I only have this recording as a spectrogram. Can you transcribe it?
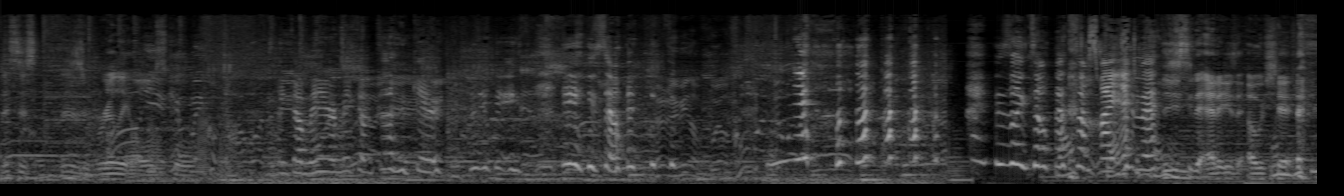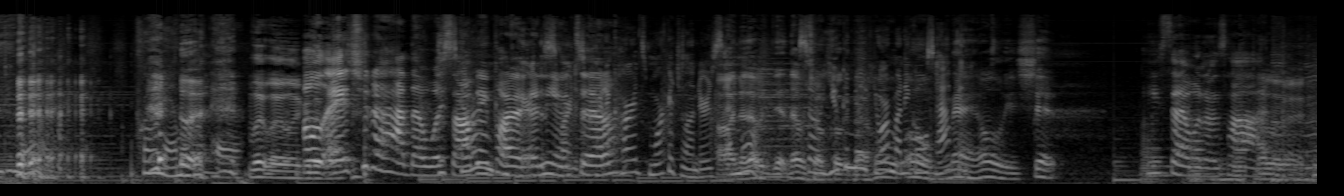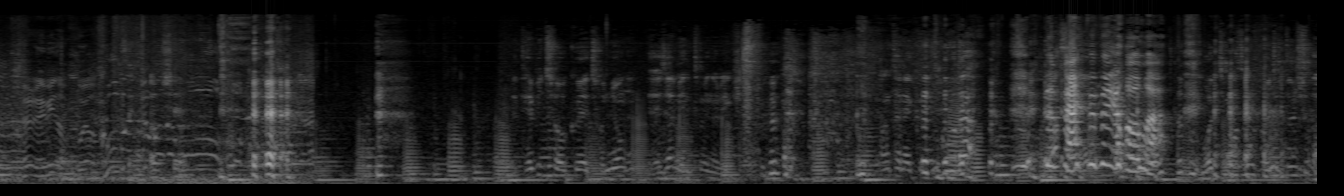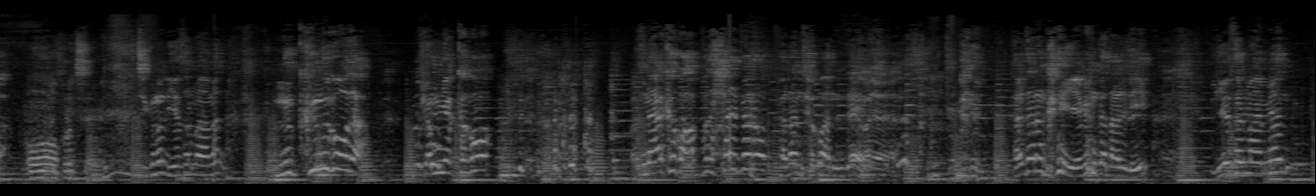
This is this is really old school. I got my hair and makeup done. Gary. He's so. He's like, don't mess up my image. Did you see the edit? He's like, oh shit. Pronoun look, repair. look, look. Oh, look I should have had the Discover wasabi and part compare in the here smartest credit cards, mortgage lenders, Oh, and no, that more. was, that was so so you can make your money goals oh, happen. man, holy shit. He said when it was I hot. love it. Oh shit. 데뷔 초 그의 전용 내자 멘트맨을 얘기해 방탄의 그 The fact that they all laugh. 멋진 모습을 보여줬던 슈가 어, 그렇지. 지금은 리허설만 하면 느- 그 누구보다 병약하고 나약하고 아픈 할배로 변한다고 하는데 달달한 그의 예명과 달리 리허설만 하면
